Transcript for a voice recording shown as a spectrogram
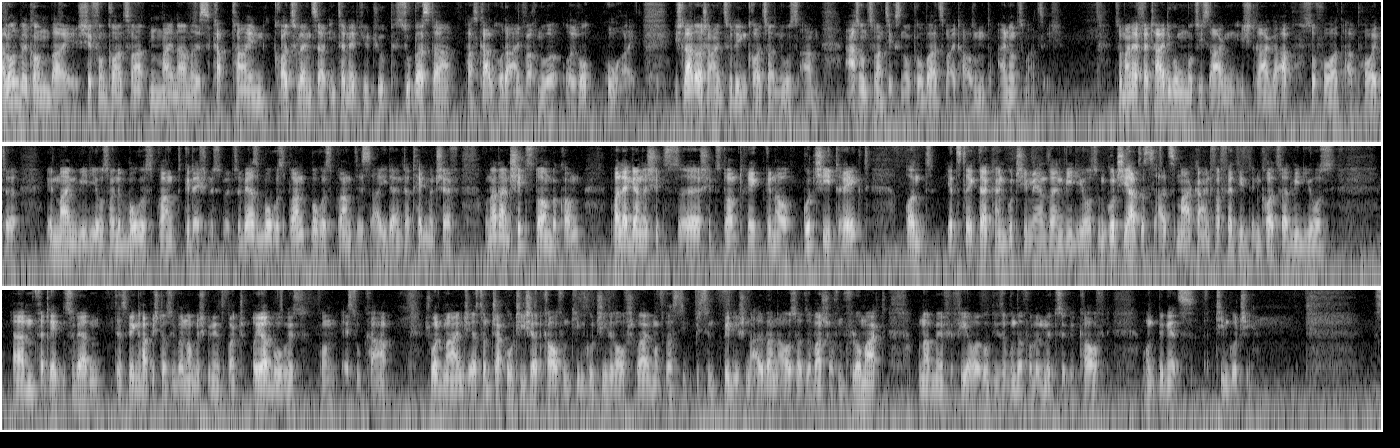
Hallo und willkommen bei Schiff und Kreuzfahrten. Mein Name ist Kaptein, Kreuzfluencer, Internet, YouTube, Superstar, Pascal oder einfach nur Euro Hoheit. Ich lade euch ein zu den Kreuzfahrt-News am 28. Oktober 2021. Zu meiner Verteidigung muss ich sagen, ich trage ab sofort, ab heute in meinen Videos eine Boris Brandt Gedächtnismütze. Wer ist Boris Brandt? Boris Brandt ist AIDA Entertainment Chef und hat einen Shitstorm bekommen, weil er gerne Shits, äh, Shitstorm trägt. Genau, Gucci trägt und jetzt trägt er kein Gucci mehr in seinen Videos. Und Gucci hat es als Marke einfach verdient, in Kreuzfahrt-Videos ähm, vertreten zu werden. Deswegen habe ich das übernommen. Ich bin jetzt praktisch euer Boris von SUK. Ich wollte mir eigentlich erst so ein Jacko-T-Shirt kaufen und Team Gucci draufschreiben, aber das sieht ein bisschen billig und albern aus. Also war ich auf dem Flohmarkt und habe mir für 4 Euro diese wundervolle Mütze gekauft und bin jetzt Team Gucci.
